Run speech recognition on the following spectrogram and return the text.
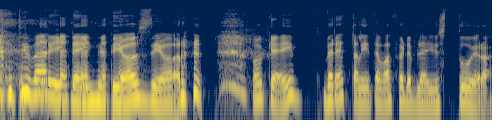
tyvärr gick det inte till oss i år. Okej, okay. berätta lite varför det blev just Tuira.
